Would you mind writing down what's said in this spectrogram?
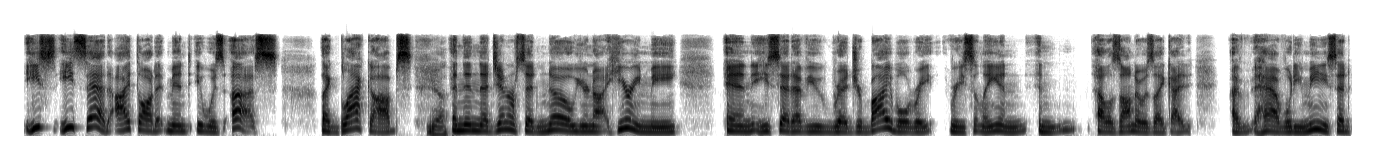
he, he said, I thought it meant it was us, like Black Ops. Yeah. And then that general said, no, you're not hearing me. And he said, have you read your Bible re- recently? And, and Elizondo was like, I, I have. What do you mean? He said,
